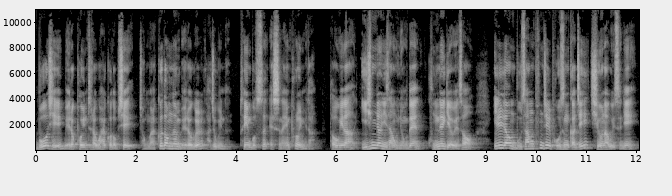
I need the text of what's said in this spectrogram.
무엇이 매력 포인트라고 할 것 없이 정말 끝없는 매력을 가지고 있는 트윈보스 S9 프로입니다. 더욱이나 20년 이상 운영된 국내 기업에서 1년 무상 품질 보증까지 지원하고 있으니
